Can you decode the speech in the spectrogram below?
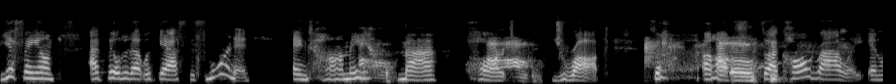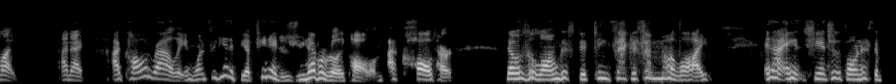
Yes, ma'am. I filled it up with gas this morning. And Tommy, Uh-oh. my heart Uh-oh. dropped. So, uh-huh. So I called Riley and like, I know I called Riley. And once again, if you have teenagers, you never really call them. I called her. That was the longest 15 seconds of my life. And I she answered the phone. And I said,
